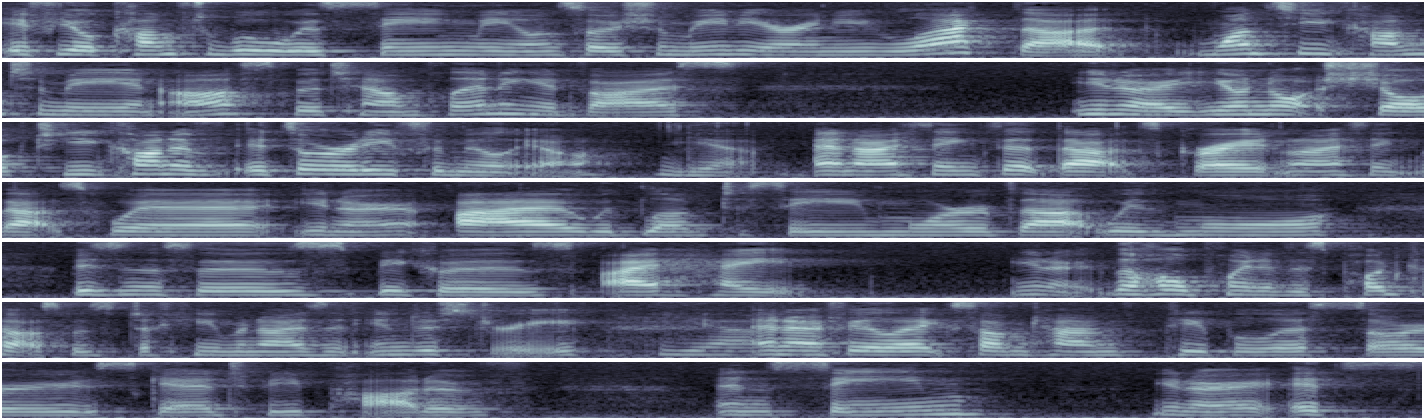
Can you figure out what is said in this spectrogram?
if you're comfortable with seeing me on social media and you like that, once you come to me and ask for town planning advice, you know, you're not shocked. You kind of, it's already familiar. Yeah. And I think that that's great. And I think that's where, you know, I would love to see more of that with more businesses because I hate, you know, the whole point of this podcast was to humanize an industry. Yeah. And I feel like sometimes people are so scared to be part of and seen. You know, it's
